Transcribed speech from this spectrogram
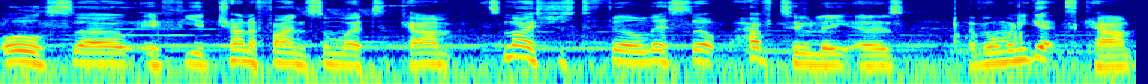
Also, if you're trying to find somewhere to camp, it's nice just to fill this up, have two litres, and then when you get to camp,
